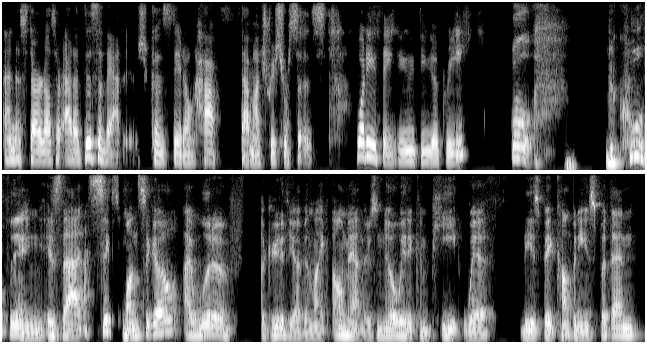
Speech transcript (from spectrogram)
and the startups are at a disadvantage because they don't have that much resources. What do you think? Do you do you agree? Well, the cool thing is that six months ago, I would have agreed with you. I've been like, oh man, there's no way to compete with these big companies. But then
